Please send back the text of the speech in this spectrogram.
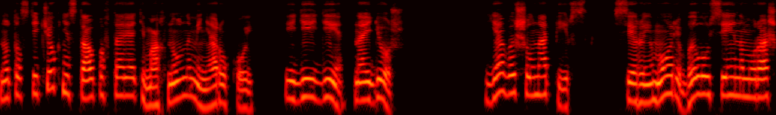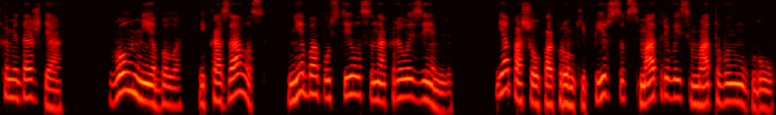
Но толстячок не стал повторять и махнул на меня рукой. «Иди, иди, найдешь». Я вышел на пирс. Серое море было усеяно мурашками дождя. Волн не было, и, казалось, небо опустилось и накрыло землю. Я пошел по кромке пирса, всматриваясь в матовую мглу,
